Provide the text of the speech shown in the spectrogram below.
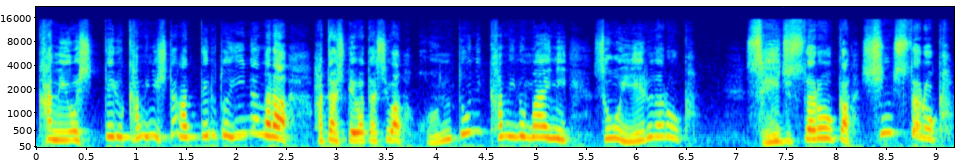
神を知っている神に従っていると言いながら果たして私は本当に神の前にそう言えるだろうか誠実だろうか真実だろうか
